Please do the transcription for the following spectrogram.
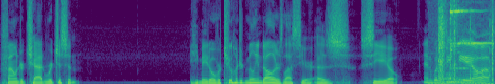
founder Chad Richison. He made over two hundred million dollars last year as CEO. And what is he CEO of?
